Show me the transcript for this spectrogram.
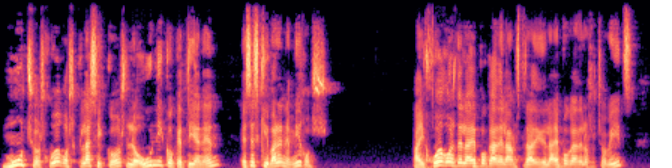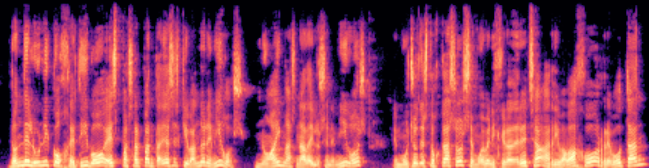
muchos juegos clásicos lo único que tienen es esquivar enemigos. Hay juegos de la época del Amstrad y de la época de los 8 bits donde el único objetivo es pasar pantallas esquivando enemigos. No hay más nada, y los enemigos, en muchos de estos casos, se mueven izquierda-derecha, arriba-abajo, rebotan,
